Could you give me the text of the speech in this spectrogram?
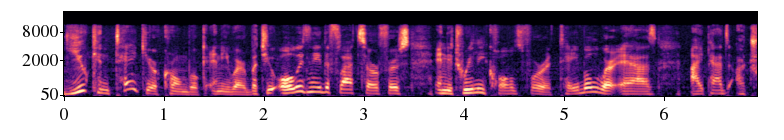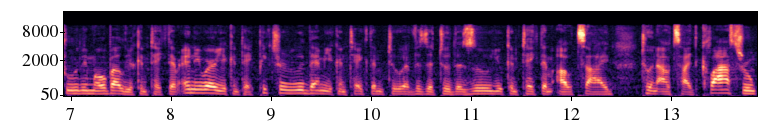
you can take your Chromebook anywhere, but you always need a flat surface and it really calls for a table, whereas iPads are truly mobile. You can take them anywhere, you can take pictures with them, you can take them to a visit to the zoo, you can take them outside to an outside classroom,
